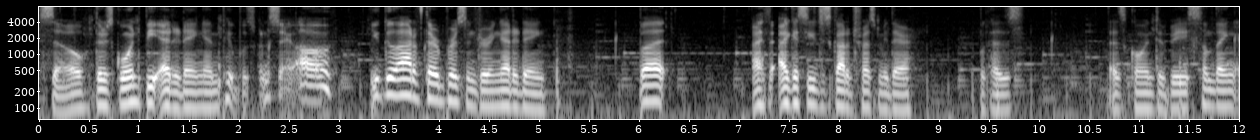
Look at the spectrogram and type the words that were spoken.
So there's going to be editing, and people's going to say, "Oh, you go out of third person during editing." But I, I guess you just gotta trust me there, because that's going to be something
